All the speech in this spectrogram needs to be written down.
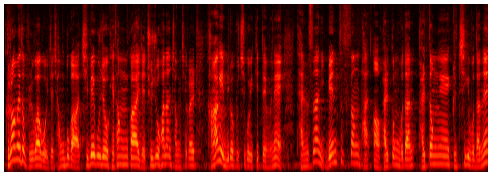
그럼에도 불구하고 이제 정부가 지배 구조 개선과 이제 주주 환원 정책을 강하게 밀어붙이고 있기 때문에 단순한 이벤트성 바- 어, 발동보다 발동에 그치기보다는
